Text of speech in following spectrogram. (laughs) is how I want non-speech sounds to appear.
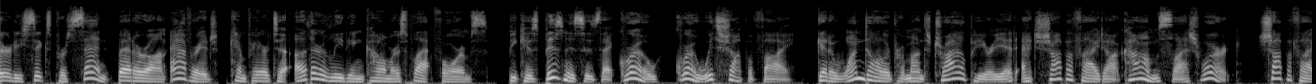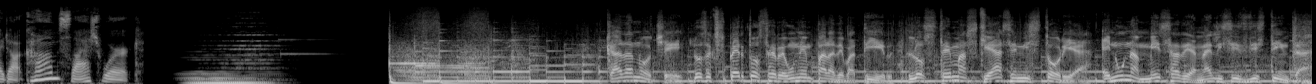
36% better on average compared to other leading commerce platforms because businesses that grow grow with Shopify. Get a $1 per month trial period at shopify.com/work. shopify.com/work. Cada noche, los expertos se reúnen para debatir los temas que hacen historia en una mesa de análisis distinta.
